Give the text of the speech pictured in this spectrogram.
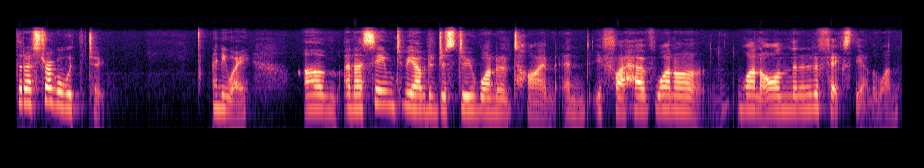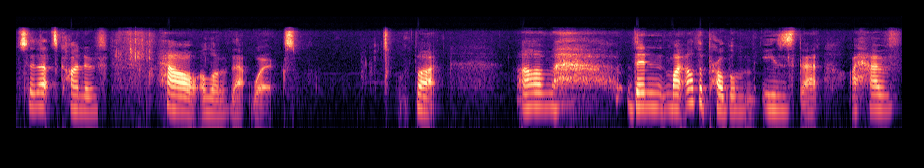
that I struggle with the two. Anyway, um, and I seem to be able to just do one at a time. And if I have one on one on, then it affects the other one. So that's kind of how a lot of that works. But um, then my other problem is that I have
